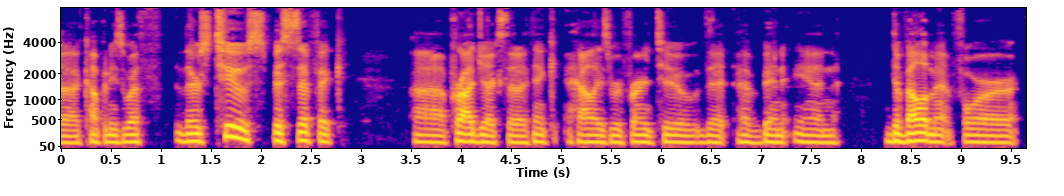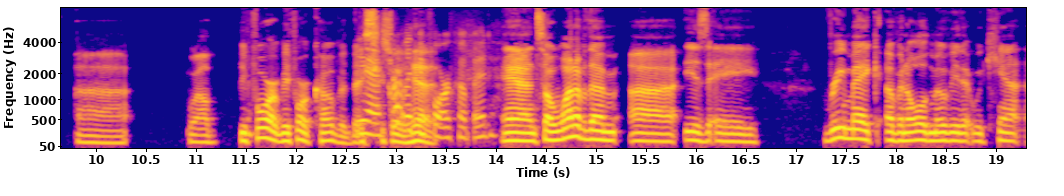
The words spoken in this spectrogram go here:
uh, companies with. There's two specific uh, projects that I think Hallie's referring to that have been in development for uh, well before before COVID basically yeah, shortly hit. before COVID. And so one of them uh, is a remake of an old movie that we can't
